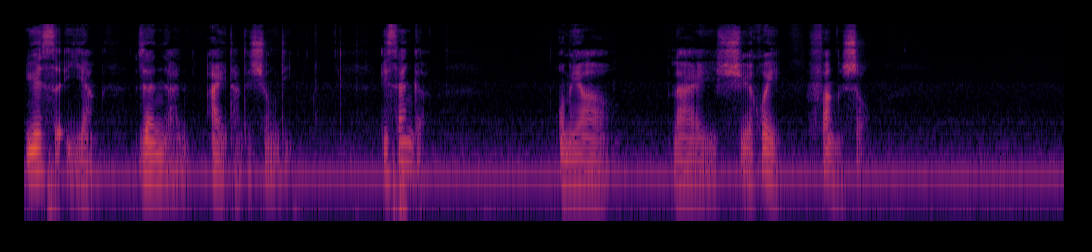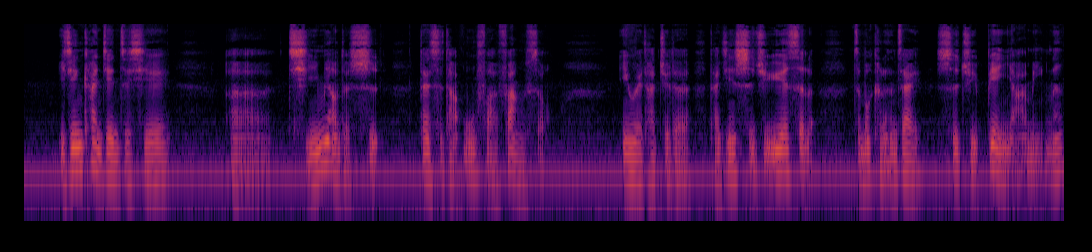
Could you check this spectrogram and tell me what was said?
约瑟一样，仍然爱他的兄弟。第三个，我们要来学会放手。已经看见这些呃奇妙的事，但是他无法放手，因为他觉得他已经失去约瑟了，怎么可能再失去卞雅明呢？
